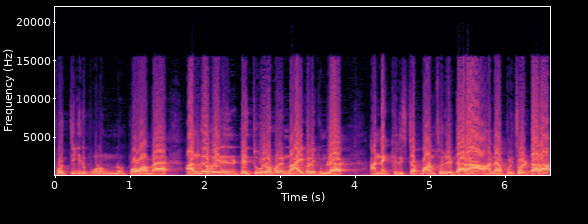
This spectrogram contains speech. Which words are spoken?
பொத்திக்கிட்டு போகணும்னு போகாம அங்க போய் நின்னுட்டு தூர போய் நாய் குலைக்கும்ல? அன்னை கிறிஸ்டப்பான்னு சொல்லிட்டாராம் அண்ணன் அப்படி சொல்லிட்டாராம்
